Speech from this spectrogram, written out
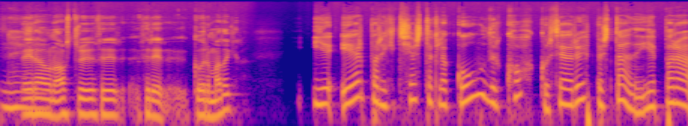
þeir hafa hún ástriðu fyrir, fyrir góður matakjör Ég er bara ekkit sérstaklega góður kokkur þegar upp er staði. Ég bara,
